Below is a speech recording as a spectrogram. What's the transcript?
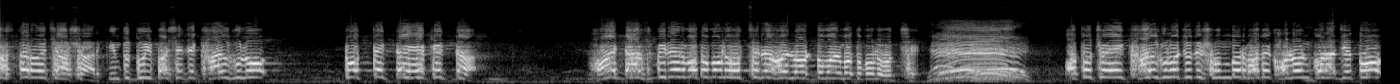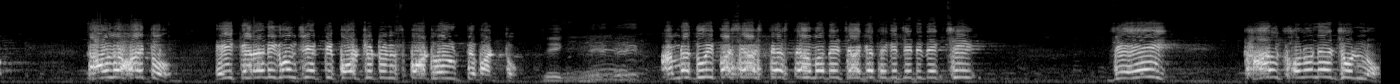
রাস্তা রয়েছে আসার কিন্তু দুই পাশে যে খালগুলো প্রত্যেকটা এক একটা হয় ডাস্টবিনের মতো মনে হচ্ছে না হয় নর্দমার মতো মনে হচ্ছে। অথচ এই খালগুলো যদি সুন্দরভাবে খনন করা যেত তাহলে হয়তো এই কেরানীগঞ্জে একটি পর্যটন স্পট হয়ে উঠতে পারতো। আমরা দুই পাশে আস্তে আস্তে আমাদের জায়গা থেকে যেটি দেখছি যে এই খাল খননের জন্য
